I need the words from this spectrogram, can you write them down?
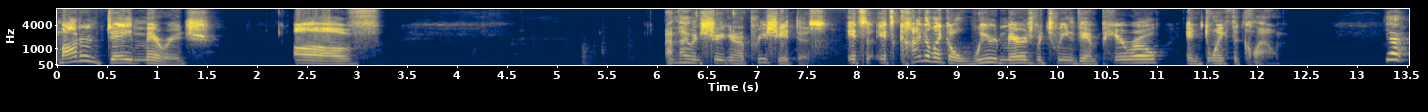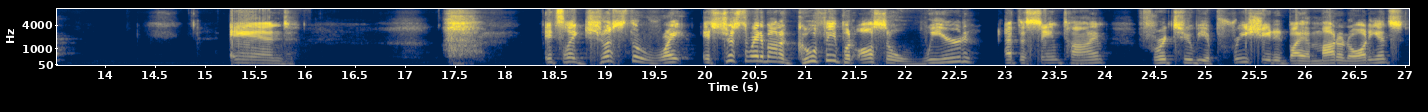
modern day marriage of. I'm not even sure you're going to appreciate this. It's it's kind of like a weird marriage between Vampiro and Doink the Clown. Yeah. And it's like just the right it's just the right amount of goofy but also weird at the same time for it to be appreciated by a modern audience,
